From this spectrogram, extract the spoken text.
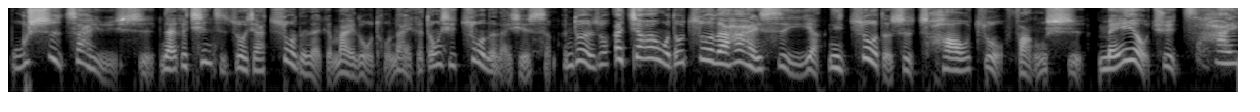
不是在于是哪个亲子作家做的哪个脉络图，哪一个东西做了哪些什么。很多人说，哎，教案我都做了，他还是一样。你做的是操作方式，没有去拆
